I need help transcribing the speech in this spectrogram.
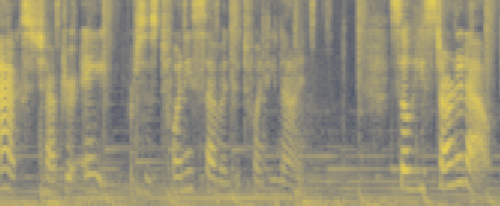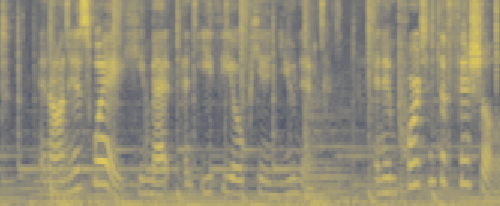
Acts chapter 8, verses 27 to 29. So he started out, and on his way he met an Ethiopian eunuch, an important official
